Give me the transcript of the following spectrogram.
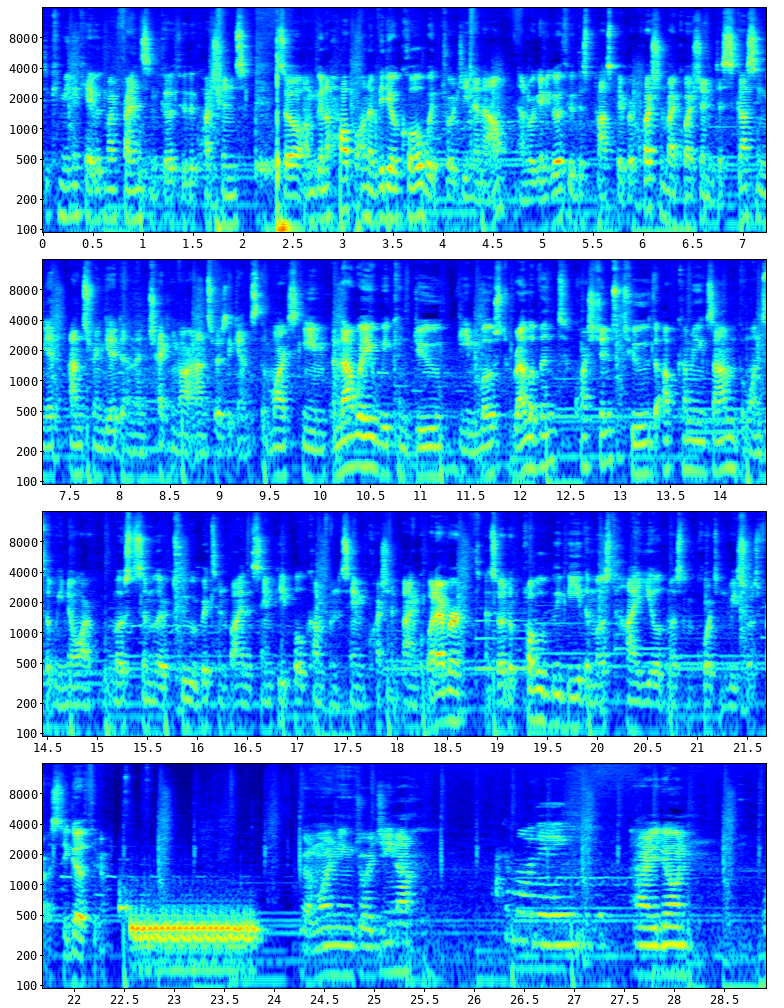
to communicate with my friends and go through the questions. So I'm gonna hop on a video call with Georgina now, and we're gonna go through this past paper question by question, discussing it, answering it, and then checking our answers against the mark scheme. And that way we can do the most relevant questions to the upcoming exam, the ones that we know are most similar to, written by the same people, come from the same question bank, whatever. And so it'll probably be the most high yield, most important resource for us to go through. Good morning, Georgina. Good morning. How are you doing? I'm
